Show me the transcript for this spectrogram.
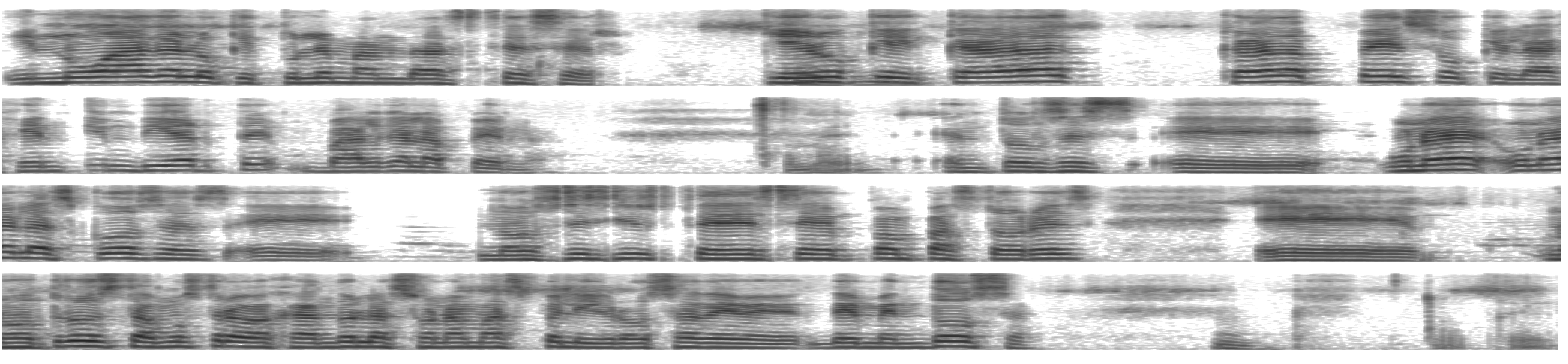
y, no haga lo que tú le mandaste hacer. Quiero uh -huh. que cada, cada peso que la gente invierte valga la pena. Amén. Entonces, eh, una, una, de las cosas, eh, no sé si ustedes sepan, pastores, eh, nosotros estamos trabajando en la zona más peligrosa de, de Mendoza. Okay.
